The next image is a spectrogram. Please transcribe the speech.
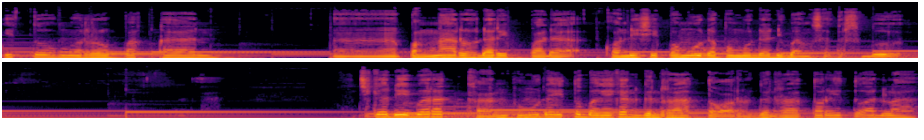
itu merupakan uh, pengaruh daripada kondisi pemuda-pemuda di bangsa tersebut. Jika diibaratkan pemuda itu bagaikan generator, generator itu adalah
